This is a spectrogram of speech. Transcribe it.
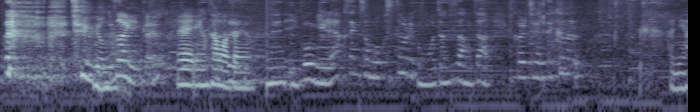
이쁘다. 지금 영상인가요? 네 영상 맞아요. 저는 2021 학생성공 스토리 공모전 수상자 culture and technol 아니야.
